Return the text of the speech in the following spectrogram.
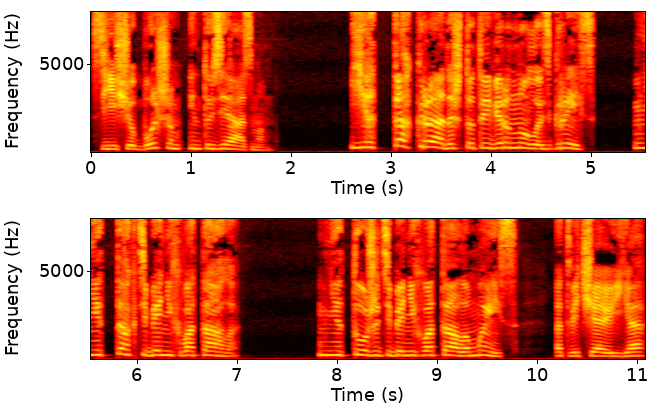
с еще большим энтузиазмом. «Я так рада, что ты вернулась, Грейс! Мне так тебя не хватало!» «Мне тоже тебя не хватало, Мейс», — отвечаю я,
